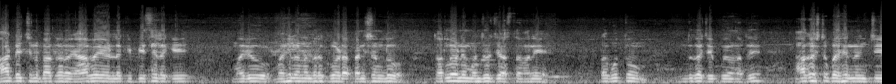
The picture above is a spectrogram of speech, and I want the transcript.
మాట ఇచ్చిన ప్రకారం యాభై ఏళ్ళకి బీసీలకి మరియు మహిళలందరికీ కూడా పెన్షన్లు త్వరలోనే మంజూరు చేస్తామని ప్రభుత్వం ముందుగా చెప్పి ఉన్నది ఆగస్టు పదిహేను నుంచి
